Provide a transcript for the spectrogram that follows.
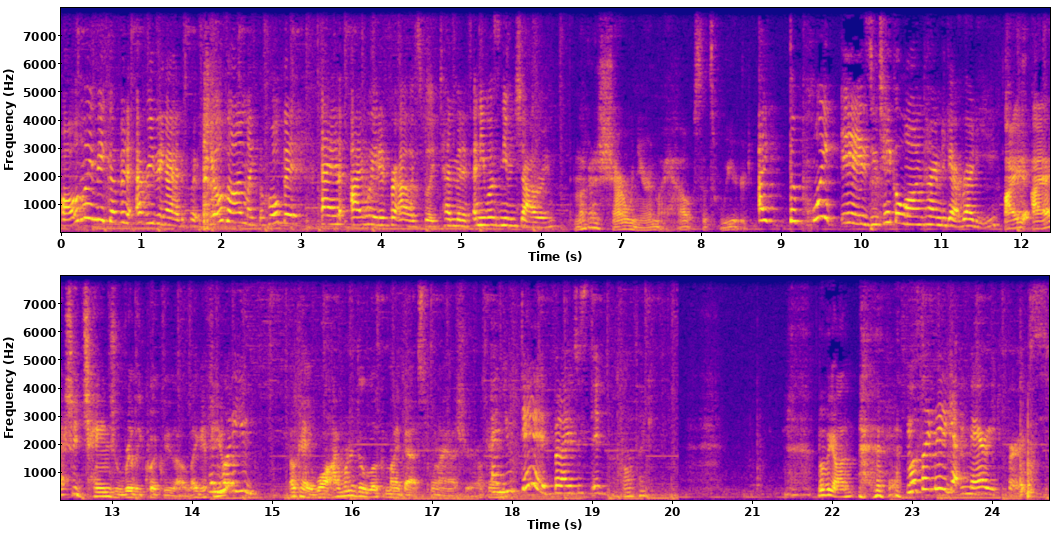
all of my makeup and everything. I had to put heels on, like the whole bit, and I waited for Alex for like 10 minutes and he wasn't even showering. I'm not gonna shower when you're in my house. That's weird. I the point is you take a long time to get ready. I I actually change really quickly though. Like if Then you. what do you Okay, well I wanted to look my best when I usher. Okay. and you did, but I just it Oh, thank you. Moving on. most likely to get married first.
